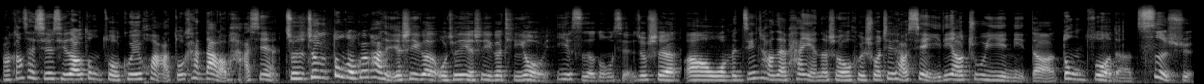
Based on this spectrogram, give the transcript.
然后刚才其实提到动作规划，多看大佬爬线，就是这个动作规划也是一个，我觉得也是一个挺有意思的东西。就是呃，我们经常在攀岩的时候会说，这条线一定要注意你的动作的次序。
